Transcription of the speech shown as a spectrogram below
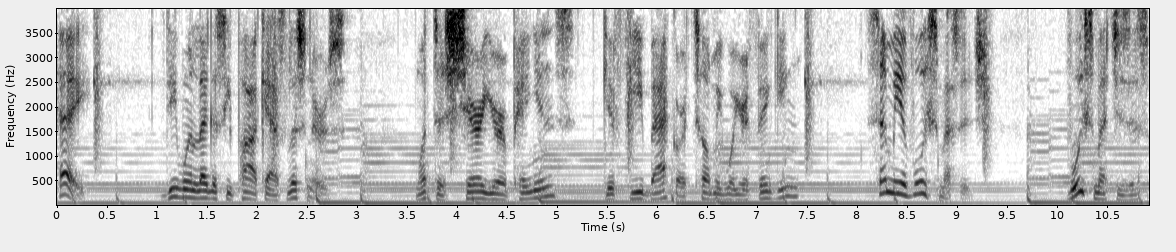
Hey, D1 Legacy Podcast listeners, want to share your opinions, give feedback, or tell me what you're thinking? Send me a voice message. Voice messages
